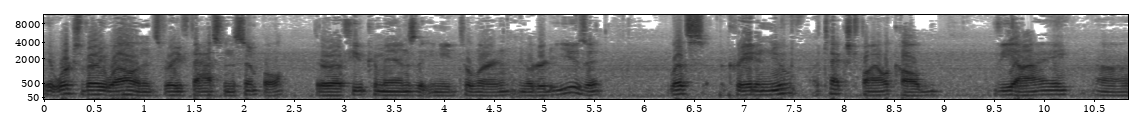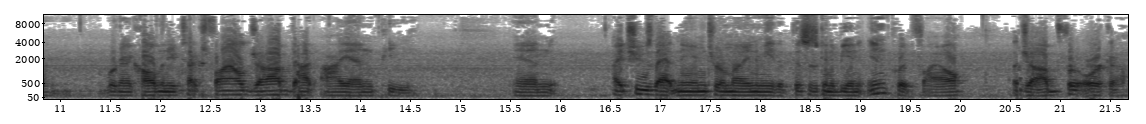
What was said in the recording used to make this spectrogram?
it works very well and it's very fast and simple. There are a few commands that you need to learn in order to use it. Let's create a new a text file called VI. Uh, we're going to call the new text file job.inp and I choose that name to remind me that this is going to be an input file, a job for Orca.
